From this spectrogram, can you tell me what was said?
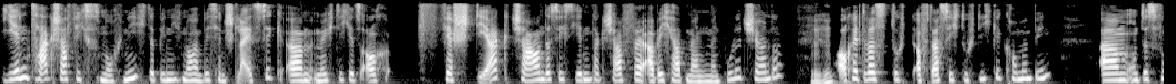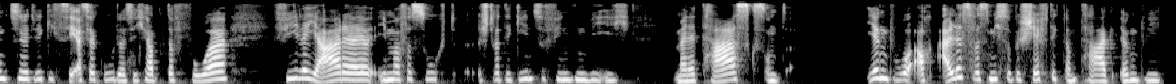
jeden Tag schaffe ich es noch nicht, da bin ich noch ein bisschen schleißig. Ähm, möchte ich jetzt auch verstärkt schauen, dass ich es jeden Tag schaffe, aber ich habe mein, mein Bullet Journal, mhm. auch etwas, durch, auf das ich durch dich gekommen bin. Ähm, und das funktioniert wirklich sehr, sehr gut. Also ich habe davor viele Jahre immer versucht, Strategien zu finden, wie ich meine Tasks und irgendwo auch alles, was mich so beschäftigt am Tag, irgendwie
